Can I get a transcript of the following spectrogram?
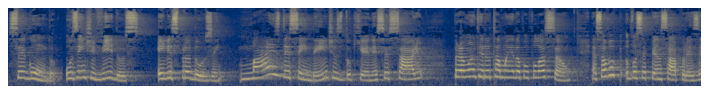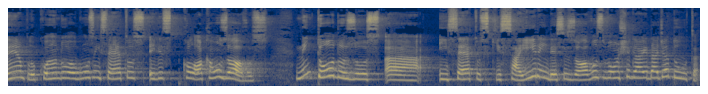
Segundo, os indivíduos eles produzem mais descendentes do que é necessário para manter o tamanho da população. É só você pensar, por exemplo, quando alguns insetos eles colocam os ovos. Nem todos os ah, insetos que saírem desses ovos vão chegar à idade adulta.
